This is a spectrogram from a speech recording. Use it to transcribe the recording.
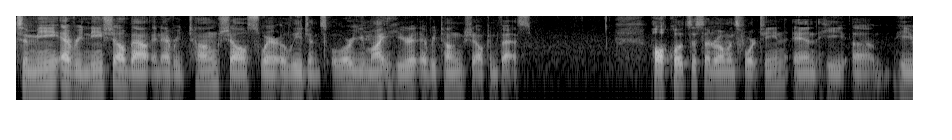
To me every knee shall bow and every tongue shall swear allegiance. Or you might hear it, every tongue shall confess. Paul quotes this in Romans 14, and he, um, he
